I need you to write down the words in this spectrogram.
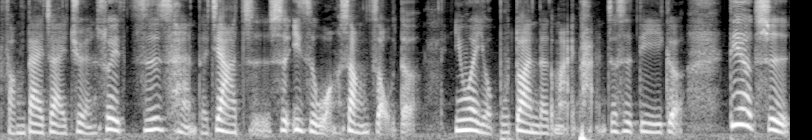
房贷债券，所以资产的价值是一直往上走的。因为有不断的买盘，这是第一个。第二是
